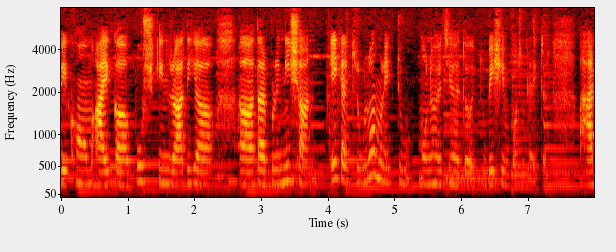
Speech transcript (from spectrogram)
পেখম, আয়কা, পুষ্কিন, রাধিয়া তারপরে নিশান। এই ক্যারেক্টারগুলো আমার একটু মনে হয়েছে হয়তো একটু বেশি ইম্পর্টেন্ট ক্যারেক্টার আর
